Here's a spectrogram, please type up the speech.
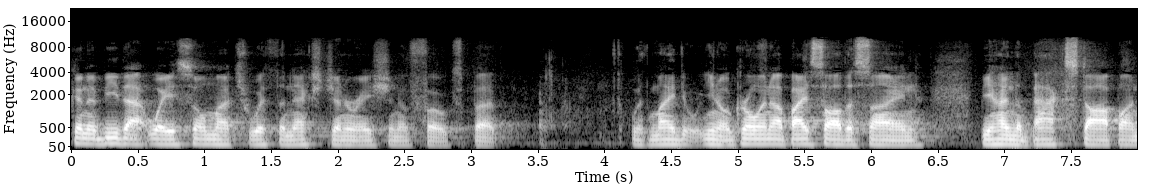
going to be that way so much with the next generation of folks. But with my, you know, growing up, I saw the sign behind the backstop on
